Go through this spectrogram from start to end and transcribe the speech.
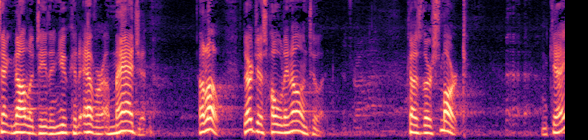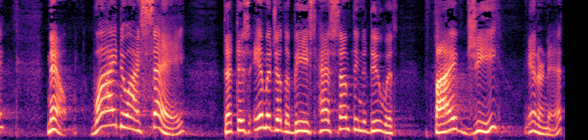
technology than you could ever imagine. Hello. They're just holding on to it because they're smart. Okay? Now, why do I say that this image of the beast has something to do with 5G internet,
